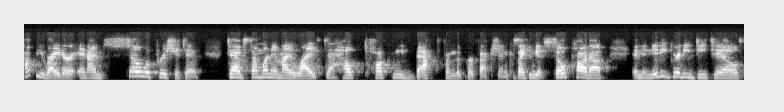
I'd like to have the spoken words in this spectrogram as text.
copywriter, and I'm so appreciative to have someone in my life to help talk me back from the perfection because I can get so caught up in the nitty gritty details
